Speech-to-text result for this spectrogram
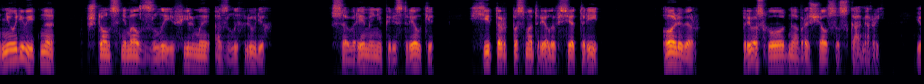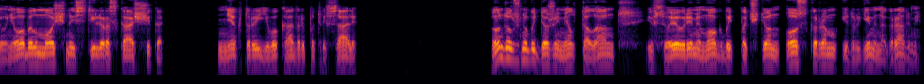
Неудивительно, что он снимал злые фильмы о злых людях. Со времени перестрелки Хитр посмотрела все три. Оливер превосходно обращался с камерой, и у него был мощный стиль рассказчика. Некоторые его кадры потрясали. Он, должно быть, даже имел талант и в свое время мог быть почтен Оскаром и другими наградами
